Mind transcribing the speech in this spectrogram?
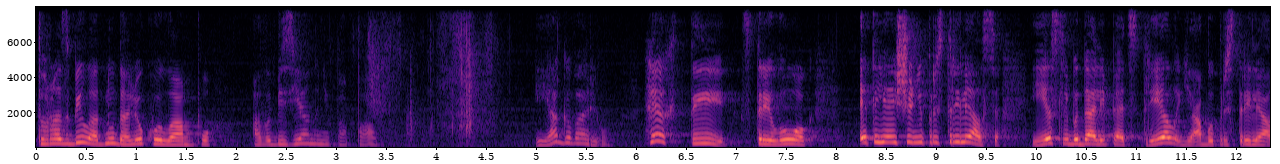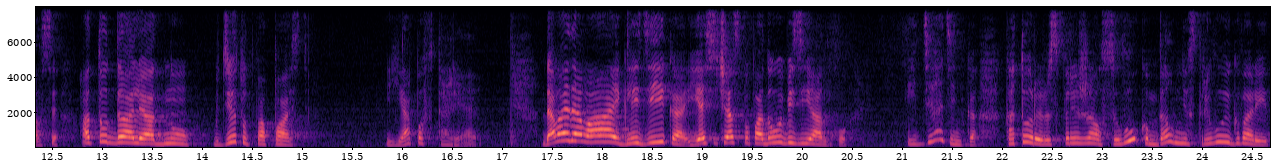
то разбил одну далекую лампу, а в обезьяну не попал. И я говорю, эх ты, стрелок, это я еще не пристрелялся. Если бы дали пять стрел, я бы пристрелялся. А тут дали одну. Где тут попасть? Я повторяю. Давай-давай, гляди-ка, я сейчас попаду в обезьянку. И дяденька, который распоряжался луком, дал мне стрелу и говорит,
